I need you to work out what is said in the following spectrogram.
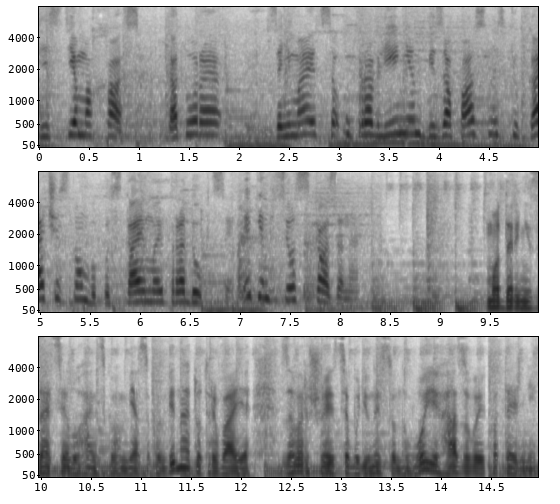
система ХАСП, которая занимается управлением, безопасностью, качеством выпускаемой продукции. Этим все сказано. Модернізація Луганського м'ясокомбінату триває. Завершується будівництво нової газової котельні,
